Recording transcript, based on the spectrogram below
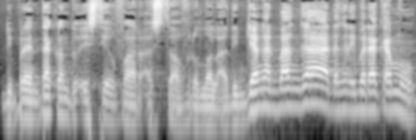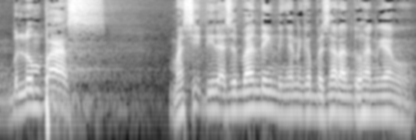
diperintahkan untuk istighfar astagfirullahaladzim. Jangan bangga dengan ibadah kamu, belum pas. Masih tidak sebanding dengan kebesaran Tuhan kamu.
